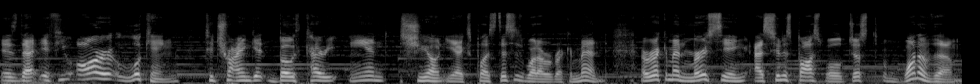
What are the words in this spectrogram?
is that if you are looking to try and get both Kairi and Xion EX Plus, this is what I would recommend. I recommend mercying as soon as possible just one of them,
